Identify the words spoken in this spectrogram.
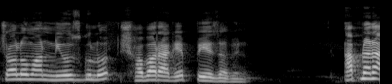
চলমান নিউজগুলো সবার আগে পেয়ে যাবেন। আপনারা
